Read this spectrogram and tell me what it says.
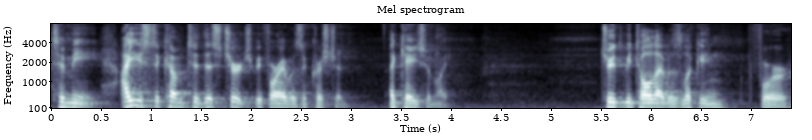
to me. I used to come to this church before I was a Christian, occasionally. Truth be told, I was looking for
